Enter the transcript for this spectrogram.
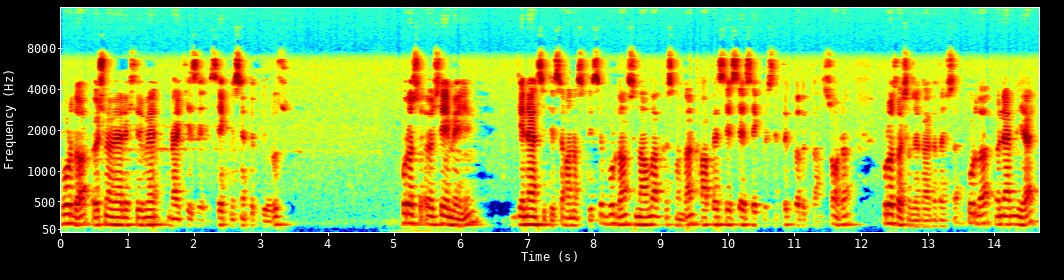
Burada Ölçme ve Yerleştirme Merkezi sekmesine tıklıyoruz. Burası ÖSYM'nin genel sitesi, ana sitesi. Buradan sınavlar kısmından KPSS sekmesine tıkladıktan sonra burası açılacak arkadaşlar. Burada önemli yer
